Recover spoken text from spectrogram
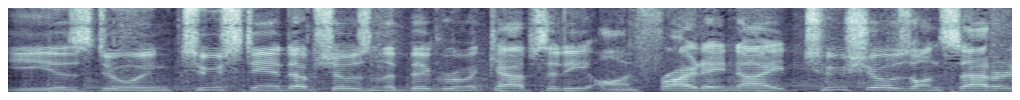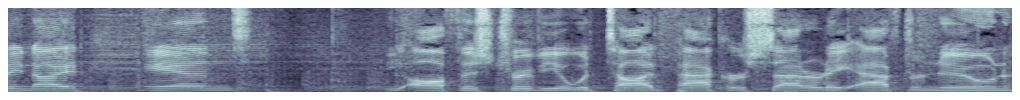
He is doing two stand up shows in the big room at Cap City on Friday night, two shows on Saturday night, and the office trivia with Todd Packer Saturday afternoon.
